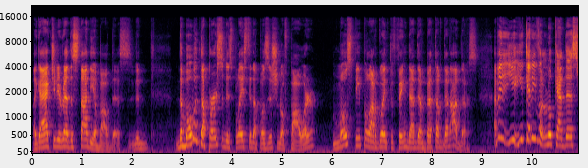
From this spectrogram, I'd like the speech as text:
Like I actually read a study about this. The, the moment a person is placed in a position of power, most people are going to think that they're better than others. I mean, you, you can even look at this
